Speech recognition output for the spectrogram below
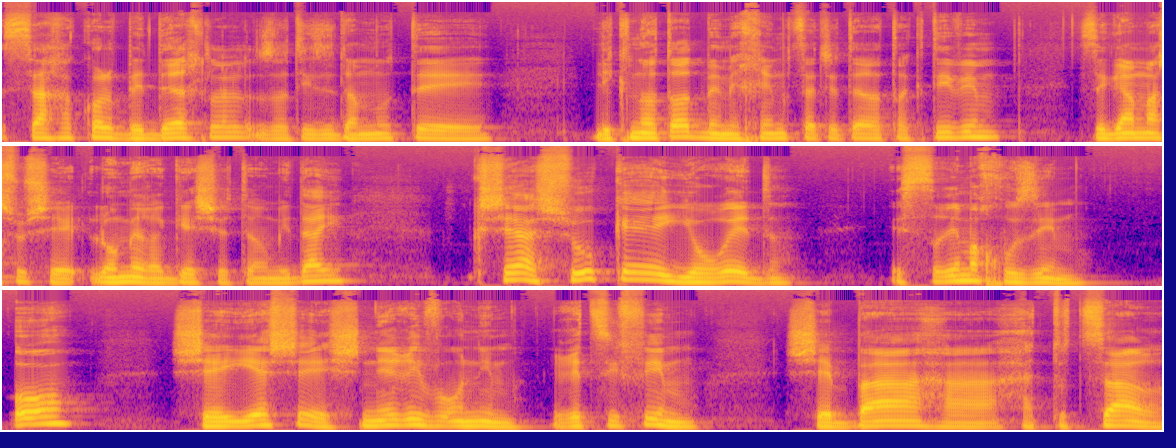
סך הכל, בדרך כלל, זאת הזדמנות אה, לקנות עוד במחירים קצת יותר אטרקטיביים. זה גם משהו שלא מרגש יותר מדי. כשהשוק אה, יורד 20 אחוזים, או שיש אה, שני רבעונים רציפים, שבה התוצר,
